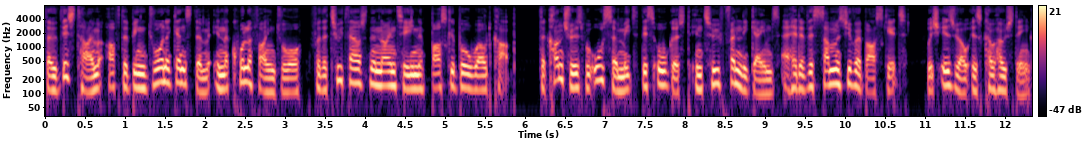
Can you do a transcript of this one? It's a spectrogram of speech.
though this time after being drawn against them in the qualifying draw for the 2019 Basketball World Cup. The countries will also meet this August in two friendly games ahead of this summer's Eurobasket, which Israel is co hosting.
